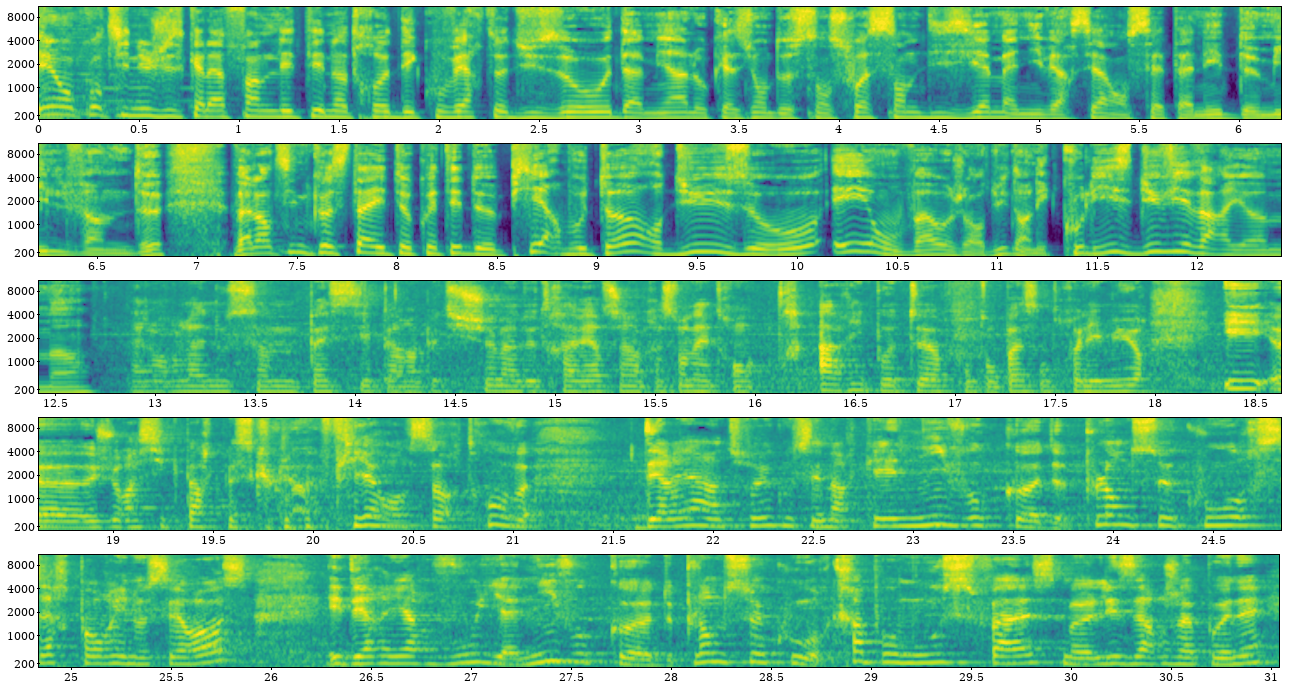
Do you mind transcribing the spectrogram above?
Et on continue jusqu'à la fin de l'été notre découverte du zoo Damien à l'occasion de son 70e anniversaire en cette année 2022. Valentine Costa est aux côtés de Pierre Boutor du zoo et on va aujourd'hui dans les coulisses du vivarium. Alors là, nous sommes passés par un petit chemin de traverse. J'ai l'impression d'être entre Harry Potter quand on passe entre les murs et euh, Jurassic Park parce que là, Pierre, on se retrouve derrière un truc où c'est marqué niveau code, plan de secours, serpent rhinocéros. Et derrière vous, il y a niveau code, plan de secours, crapaud mousse, phasme, lézard japonais.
